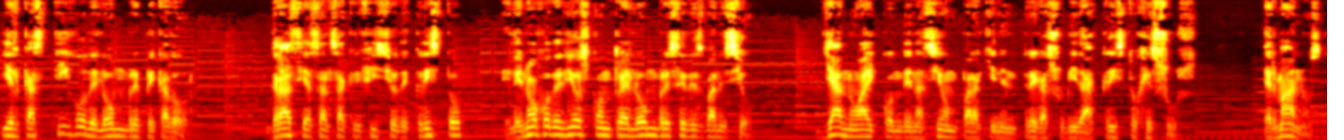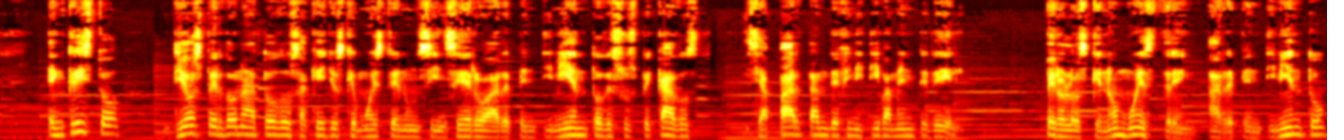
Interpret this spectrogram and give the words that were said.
y el castigo del hombre pecador. Gracias al sacrificio de Cristo, el enojo de Dios contra el hombre se desvaneció. ya no hay condenación para quien entrega su vida a Cristo Jesús. Hermanos, en Cristo Dios perdona a todos aquellos que muestren un sincero arrepentimiento de sus pecados y se apartan definitivamente de Él. Pero los que no muestren arrepentimiento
